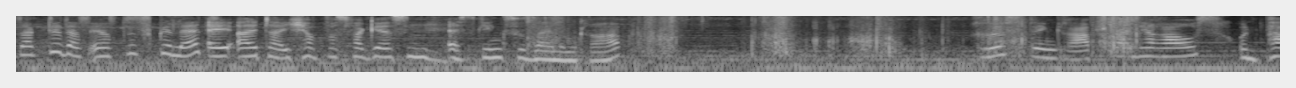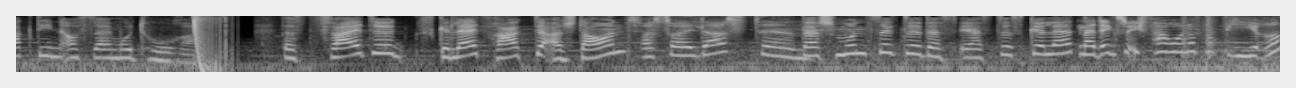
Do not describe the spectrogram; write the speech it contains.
sagte das erste Skelett: Ey, Alter, ich hab was vergessen. Es ging zu seinem Grab, Riss den Grabstein heraus. und packte ihn auf sein Motorrad. Das zweite Skelett fragte erstaunt, Was soll das denn? Da schmunzelte das erste Skelett. Na, denkst du, ich fahre ohne Papiere?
